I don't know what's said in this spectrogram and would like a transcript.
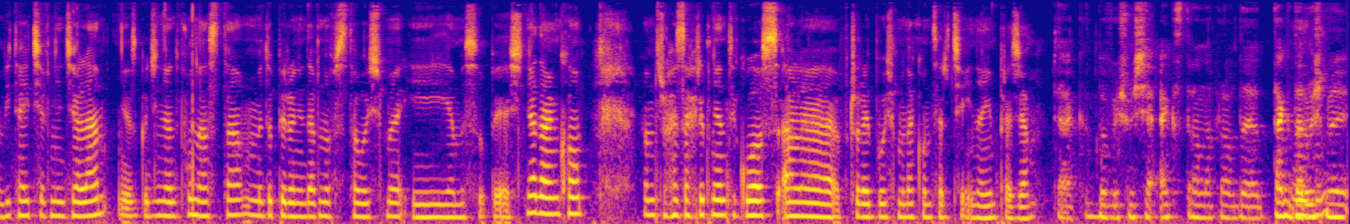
Witajcie w niedzielę. Jest godzina 12. My dopiero niedawno wstałyśmy i jemy sobie śniadanko. Mam trochę zachrypnięty głos, ale wczoraj byłyśmy na koncercie i na imprezie. Tak, bawiliśmy się ekstra, naprawdę. Tak darłyśmy.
